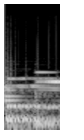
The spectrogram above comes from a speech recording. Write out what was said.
Música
